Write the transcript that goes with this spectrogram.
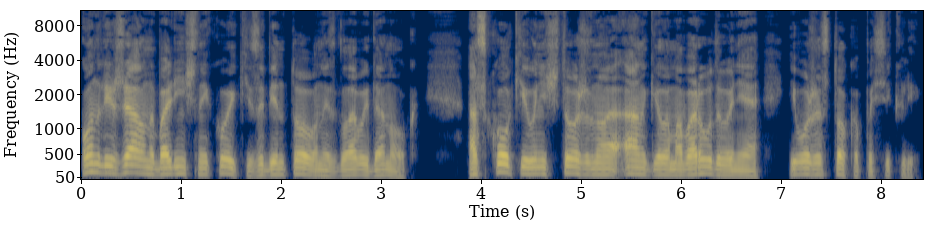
Он лежал на больничной койке, забинтованный с головы до ног. Осколки уничтоженного ангелом оборудования его жестоко посекли.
